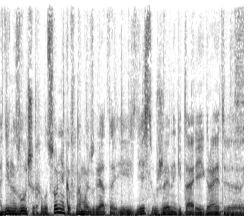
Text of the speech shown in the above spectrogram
один из лучших вот сольников, на мой взгляд, и здесь уже на гитаре играет э,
